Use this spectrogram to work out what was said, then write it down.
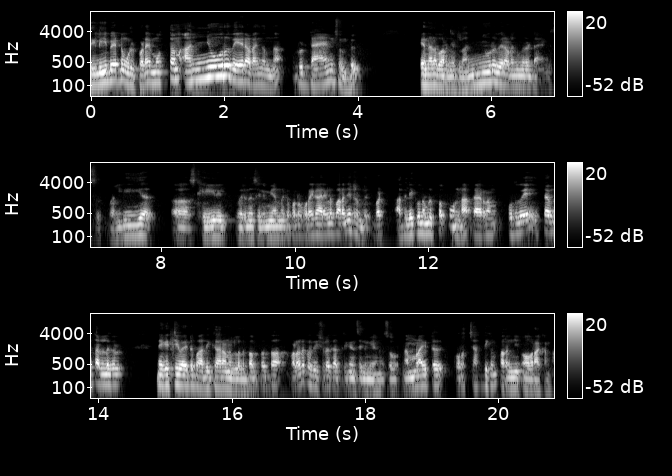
ദിലീപേട്ടനും ഉൾപ്പെടെ മൊത്തം അഞ്ഞൂറ് പേരടങ്ങുന്ന ഒരു ഡാൻസ് ഉണ്ട് എന്നാണ് പറഞ്ഞിട്ടുള്ളത്. അഞ്ഞൂറ് പേരടങ്ങുന്ന ഒരു ഡാൻസ് വലിയ സ്കെയിലിൽ വരുന്ന സിനിമയാണെന്നൊക്കെ പറഞ്ഞ കുറേ കാര്യങ്ങൾ പറഞ്ഞിട്ടുണ്ട്. ബട്ട് അതിലേക്ക് നമ്മൾ ഇപ്പൊ പോണ്ട. കാരണം പൊതുവേ ഇത്തരം തള്ളുകൾ നെഗറ്റീവായിട്ട് ബാധിക്കാറാണുള്ളത്. ഇപ്പൊ ഇപ്പം വളരെ പ്രതീക്ഷയുടെ കാത്തിരിക്കുന്ന സിനിമയാണ് സോ നമ്മളായിട്ട് കുറച്ചധികം പറഞ്ഞ് ഓവറാക്കണ്ട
